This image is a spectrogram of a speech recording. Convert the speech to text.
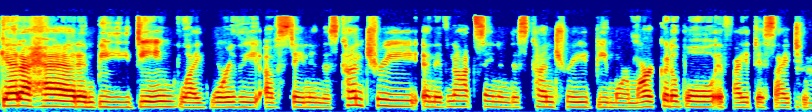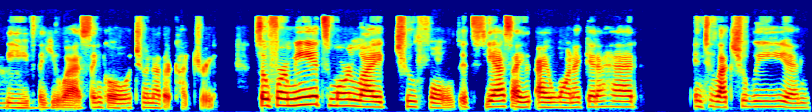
get ahead and be deemed like worthy of staying in this country. And if not staying in this country be more marketable if i decide to mm. leave the us and go to another country so for me it's more like twofold it's yes i, I want to get ahead intellectually and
